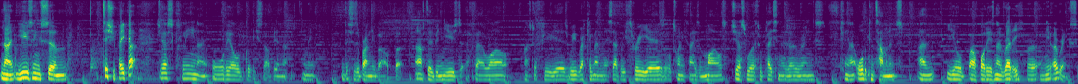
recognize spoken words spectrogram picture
Now, using some tissue paper, just clean out all the old grease that'll be in there. I mean, this is a brand new valve, but after it's been used a fair while, after a few years, we recommend this every three years or 20,000 miles. Just worth replacing those O-rings, clean out all the contaminants, and your valve body is now ready for new O-rings.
